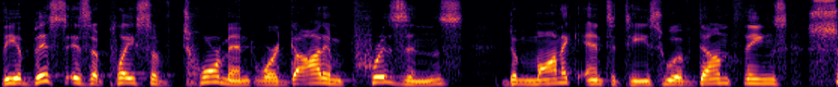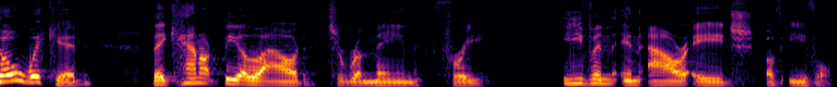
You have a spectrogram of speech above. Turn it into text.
The abyss is a place of torment where God imprisons demonic entities who have done things so wicked they cannot be allowed to remain free, even in our age of evil.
